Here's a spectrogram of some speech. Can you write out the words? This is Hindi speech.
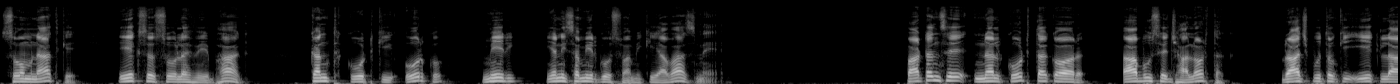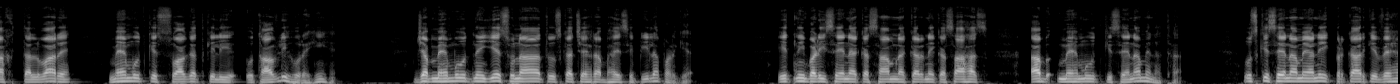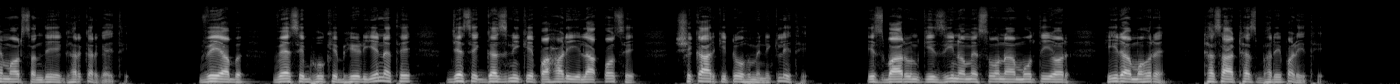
सोमनाथ के एक सौ सोलहवें भाग कंथकोट की ओर को मेरी यानी समीर गोस्वामी की आवाज़ में। पाटन से नलकोट तक और आबू से झालौर तक राजपूतों की एक लाख तलवारें महमूद के स्वागत के लिए उतावली हो रही हैं। जब महमूद ने यह सुना तो उसका चेहरा भय से पीला पड़ गया। इतनी बड़ी सेना का सामना करने का साहस अब महमूद की सेना में न था। उसकी सेना में अनेक प्रकार के वहम और संदेह घर कर गए थे। वे अब वैसे भूखे भेड़िए न थे जैसे गजनी के पहाड़ी इलाकों से शिकार की टोह में निकले थे। इस बार उनकी जीनों में सोना, मोती और हीरा मोहरे ठसाठस भरे पड़े थे।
